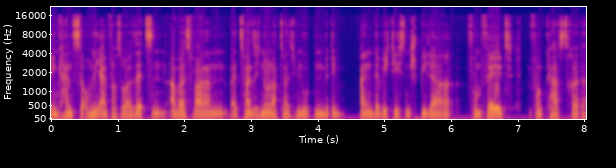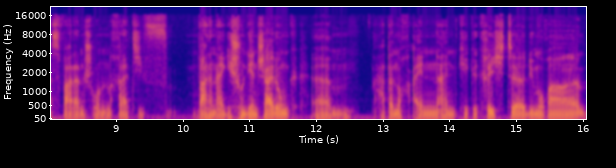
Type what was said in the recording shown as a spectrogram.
den kannst du auch nicht einfach so ersetzen. Aber es war dann bei 20-0 nach 20 Minuten mit dem einem der wichtigsten Spieler vom Feld von Castre, das war dann schon relativ, war dann eigentlich schon die Entscheidung. Ähm, hat dann noch einen, einen Kick gekriegt. Äh, Dumoulin,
